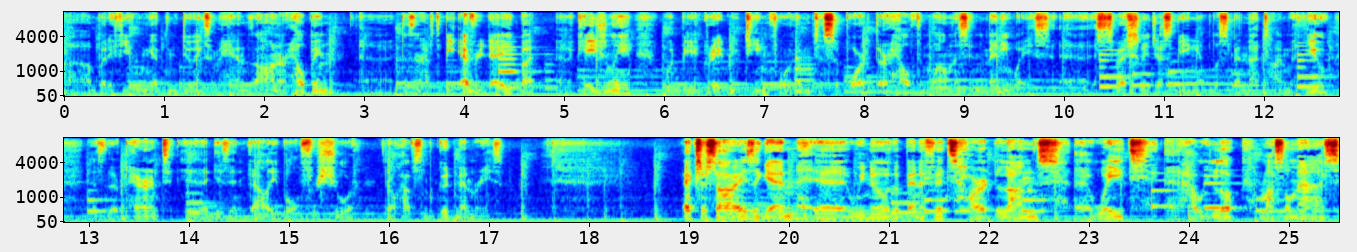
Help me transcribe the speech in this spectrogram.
Uh, but if you can get them doing some hands on or helping, uh, it doesn't have to be every day, but occasionally would be a great routine for them to support their health and wellness in many ways, uh, especially just being able to spend that time with you as their parent uh, is invaluable for sure. They'll have some good memories. Exercise, again, uh, we know the benefits heart, lungs, uh, weight, uh, how we look, muscle mass,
